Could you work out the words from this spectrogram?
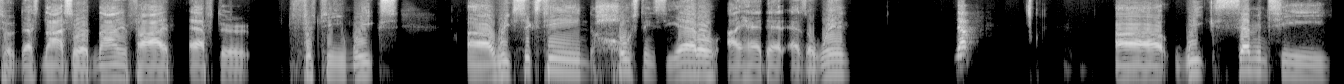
so that's not so at nine and five after fifteen weeks. Uh, week sixteen, hosting Seattle. I had that as a win. Yep. Uh, week seventeen,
